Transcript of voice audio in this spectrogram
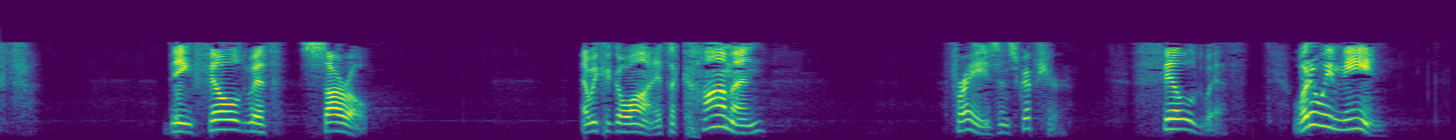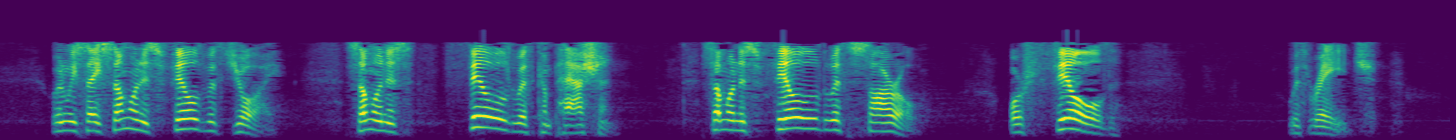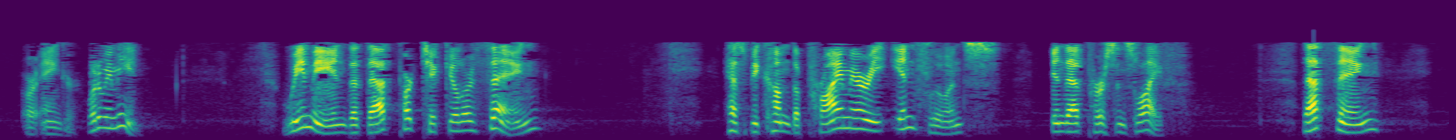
being filled with sorrow. And we could go on. It's a common phrase in Scripture. Filled with. What do we mean when we say someone is filled with joy, someone is filled with compassion, someone is filled with sorrow, or filled with rage or anger. What do we mean? We mean that that particular thing has become the primary influence in that person's life. That thing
